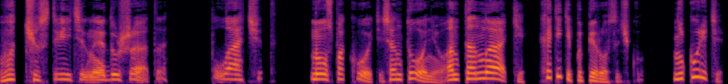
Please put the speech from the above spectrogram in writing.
Вот чувствительная душа-то. Плачет. Ну, успокойтесь, Антонио, Антонаки. Хотите папиросочку? Не курите?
